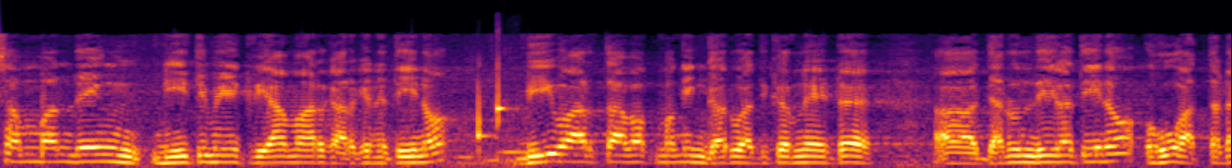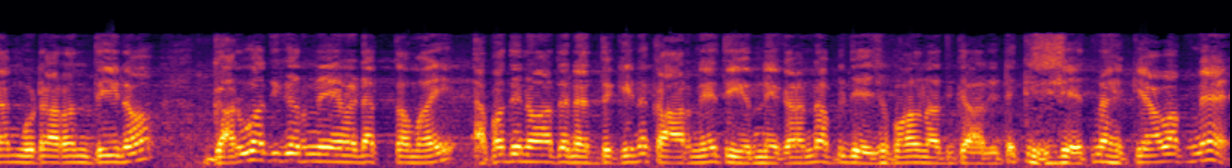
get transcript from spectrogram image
සම්බන්ධයෙන් නීතිමය ක්‍රියාමාර්ග අරගෙන තිනවා බී වාර්තාවක් මගින් ගරු අධිකරණයට අ, දැනුම් දීලා තිනවා ඔහු අත්අඩංගුවට අරන් තිනවා. ගරු අධිකරණයේ වැඩක් තමයි අප දෙනවද නැද්ද කියන කාරණය තීරණය කරන්න අපි දේශපාලන අධිකාරියට කිසිසේත්ම හැකියාවක් නැහැ.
